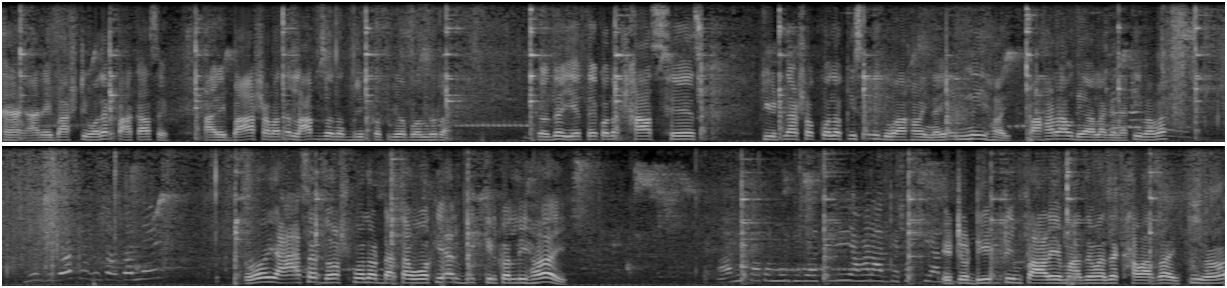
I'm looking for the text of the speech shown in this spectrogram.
হ্যাঁ আর এই বাসটি অনেক পাকা আছে। আর এই বাস আমাদের লাভজনক বৃক্ষ প্রিয় বন্ধুরা। এতে কোনো সাজ সেচ কীটনাশক কোনো কিছুই দেওয়া হয় না এমনিই হয়। পাহারাও দেওয়া লাগে না কি বাবা? ওই আছে দশ পনেরো ডাটা ও কি আর বিক্রি করলেই হয়? একটু ডিম টিম পাড়ে মাঝে মাঝে খাওয়া যায় কি বাবা?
